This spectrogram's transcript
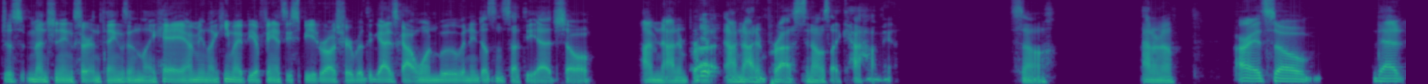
just mentioning certain things and like, hey, I mean, like he might be a fancy speed rusher, but the guy's got one move and he doesn't set the edge. So I'm not impressed. Yep. I'm not impressed. And I was like, haha, man. So I don't know. All right. So that,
